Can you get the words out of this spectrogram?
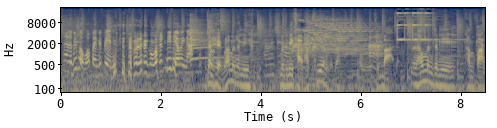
ใช่แล้วพี่บอกว่าไปไม่เป็นหนูเลยก็ว่านี่เดียวเองนะจะเห็นว่ามันจะมีใช่ใช่ มันจะมีขายพักเครื่องเห็นปะตรงอ่า ฟุตบาทอะแล้วมันจะมีทำฟัน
